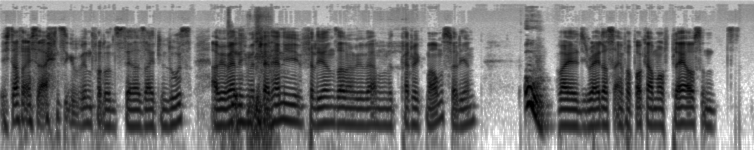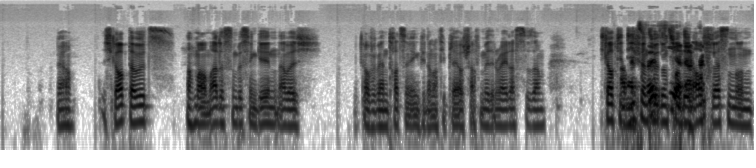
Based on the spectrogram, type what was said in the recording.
ich dachte eigentlich der einzige Gewinn von uns der Seiten los. Aber wir werden nicht mit Chad Henney verlieren, sondern wir werden mit Patrick Mahomes verlieren. Oh. Weil die Raiders einfach Bock haben auf Playoffs und ja, ich glaube, da wird es nochmal um alles so ein bisschen gehen, aber ich glaube, wir werden trotzdem irgendwie dann noch die Playoffs schaffen mit den Raiders zusammen. Ich glaube, die aber Defense wird uns von denen auffressen und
